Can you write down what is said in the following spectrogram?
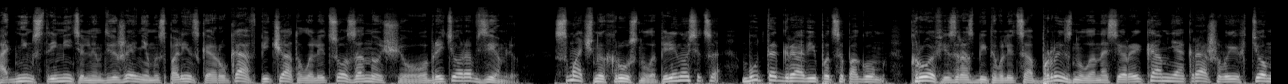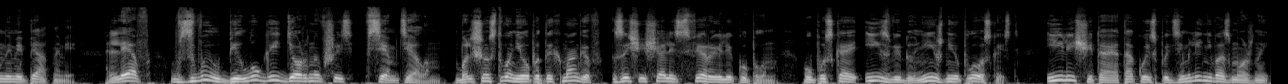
Одним стремительным движением исполинская рука впечатала лицо заносчивого бритера в землю. Смачно хрустнула переносица, будто гравий под сапогом. Кровь из разбитого лица брызнула на серые камни, окрашивая их темными пятнами. Лев взвыл белугой, дернувшись всем телом. Большинство неопытных магов защищались сферой или куполом, упуская из виду нижнюю плоскость, или считая атаку из-под земли невозможной,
